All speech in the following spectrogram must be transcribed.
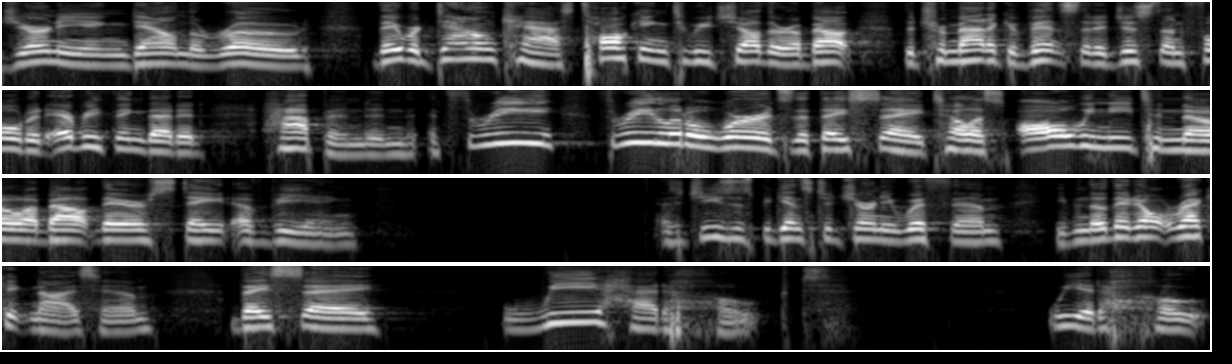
journeying down the road. They were downcast, talking to each other about the traumatic events that had just unfolded, everything that had happened. And three, three little words that they say tell us all we need to know about their state of being. As Jesus begins to journey with them, even though they don't recognize him, they say, We had hoped we had hoped.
